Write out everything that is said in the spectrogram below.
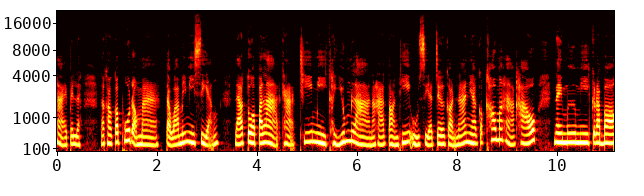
หายไปเลย แล้วเขาก็พูดออกมา แต่ว่าไม่มีเสียง แล้วตัวประหลาดค่ะ ที่มีขยุ่มลานะคะ ตอนที่อูเสียเจอก่อนหน้านี้ก็เข้ามาหาเขา ในมือมีกระบอง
